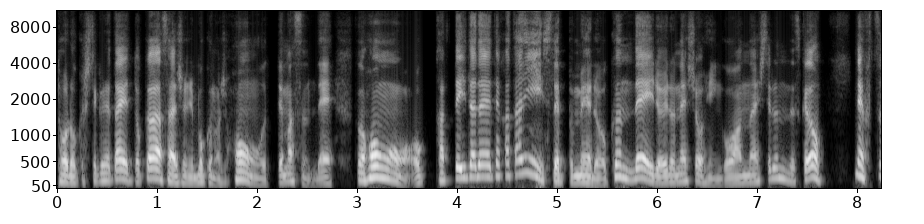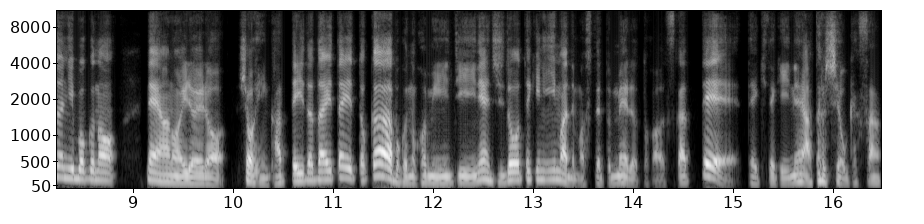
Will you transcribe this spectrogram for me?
登録してくれたりとか、最初に僕の本を売ってますんで、その本を買っていただいた方にステップメールを組んで、いろいろね、商品ご案内してるんですけど、ね、普通に僕のね、あの、いろいろ商品買っていただいたりとか、僕のコミュニティにね、自動的に今でもステップメールとかを使って、定期的にね、新しいお客さん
